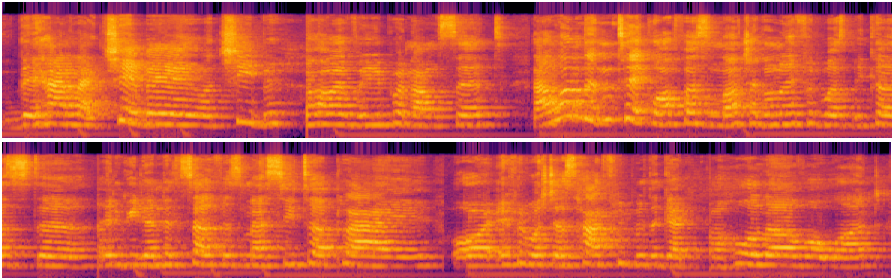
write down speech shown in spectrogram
they had like chibe or chibe, however you pronounce it. That one didn't take off as much. I don't know if it was because the ingredient itself is messy to apply or if it was just hard for people to get a hold of or what.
